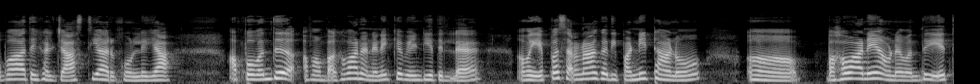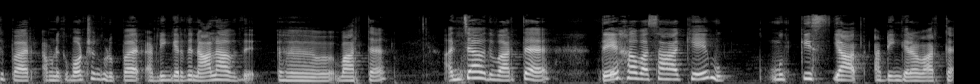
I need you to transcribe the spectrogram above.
உபாதைகள் ஜாஸ்தியாக இருக்கும் இல்லையா? அப்போ வந்து அவன் பகவானை நினைக்க வேண்டியதில்லை. அவன் எப்போ சரணாகதி பண்ணிட்டானோ பகவானே அவனை வந்து ஏற்றுப்பார் அவனுக்கு மோட்சம் கொடுப்பார் அப்படிங்கிறது நாலாவது. வார்த்தை அஞ்சாவது வார்த்தை தேகவசாக்கே முக் முக்கிஸ்யாத் அப்படிங்கிற வார்த்தை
